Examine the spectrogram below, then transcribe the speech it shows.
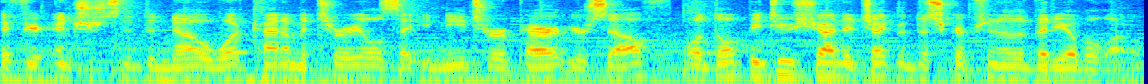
If you're interested to know what kind of materials that you need to repair it yourself, well don't be too shy to check the description of the video below.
